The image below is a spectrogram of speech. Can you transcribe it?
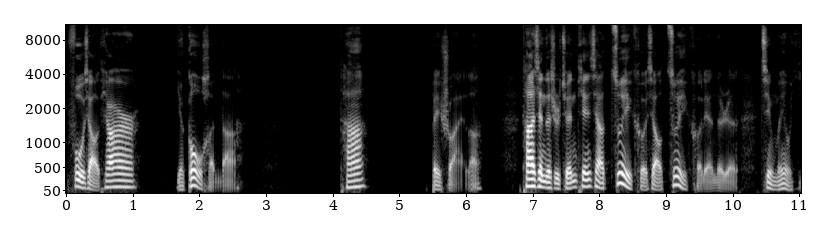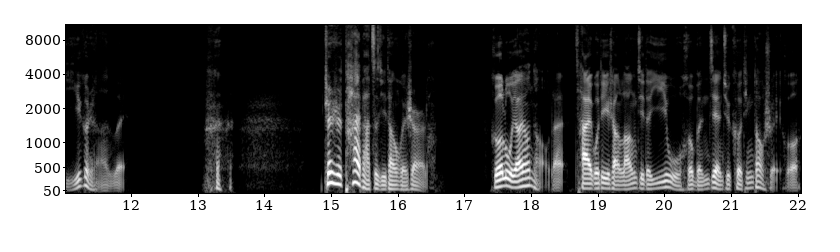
付小天儿也够狠的，他被甩了。他现在是全天下最可笑、最可怜的人，竟没有一个人安慰。呵呵，真是太把自己当回事儿了。何璐摇摇脑袋，踩过地上狼藉的衣物和文件，去客厅倒水喝。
